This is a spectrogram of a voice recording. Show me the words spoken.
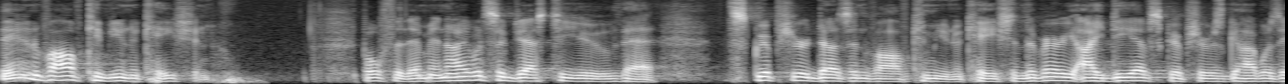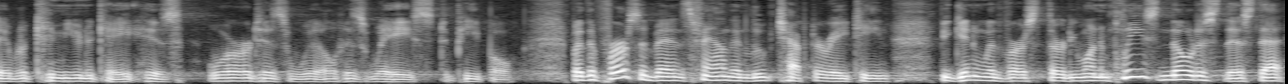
They involve communication both of them. And I would suggest to you that Scripture does involve communication. The very idea of Scripture is God was able to communicate His word, His will, His ways to people. But the first event is found in Luke chapter 18, beginning with verse 31. And please notice this that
